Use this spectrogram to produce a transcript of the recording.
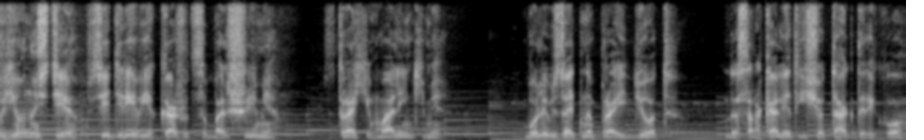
В юности все деревья кажутся большими, страхи маленькими. Боль обязательно пройдет. До сорока лет еще так далеко.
